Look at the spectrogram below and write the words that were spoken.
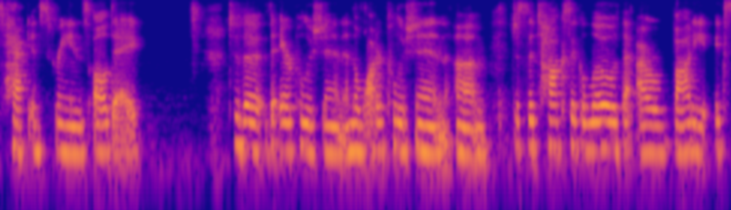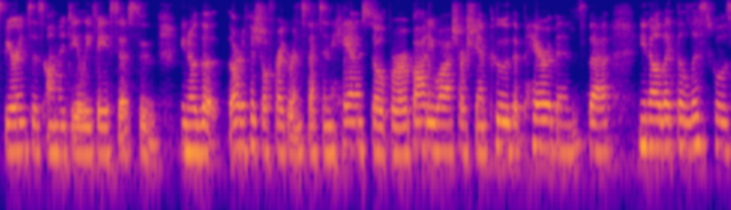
tech and screens all day to the the air pollution and the water pollution um, just the toxic load that our body experiences on a daily basis through you know the artificial fragrance that's in hand soap or our body wash our shampoo the parabens the you know like the list goes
